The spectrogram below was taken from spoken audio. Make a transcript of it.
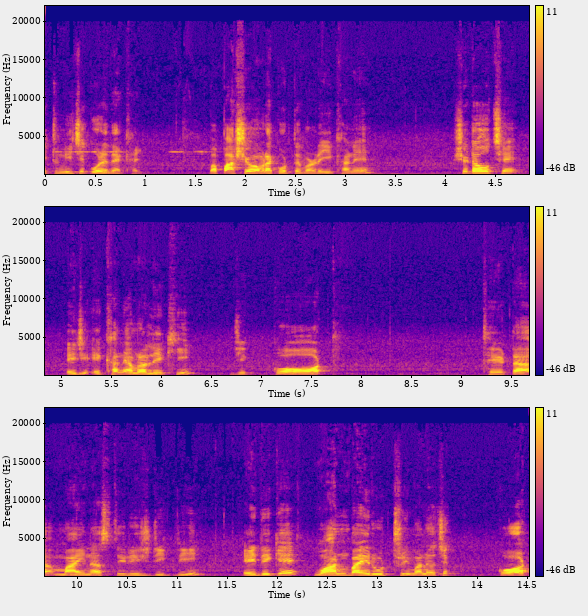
একটু নিচে করে দেখাই। বা পাশেও আমরা করতে পারি এখানে। সেটা হচ্ছে, এই যে এখানে আমরা লিখি যে কট থেটা মাইনাস তিরিশ ডিগ্রি, এইদিকে ওয়ান বাই রুট থ্রি মানে হচ্ছে কট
